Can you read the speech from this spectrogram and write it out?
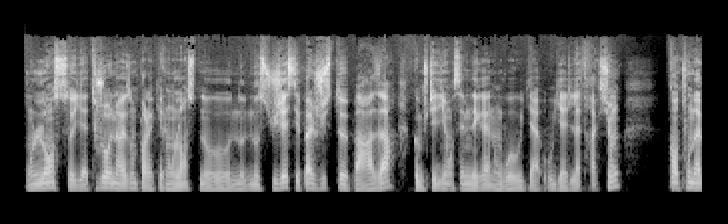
on lance. Il y a toujours une raison pour laquelle on lance nos, nos, nos sujets. C'est pas juste par hasard. Comme je t'ai dit, on sème des graines, on voit où il y a, où il y a de l'attraction. Quand on a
